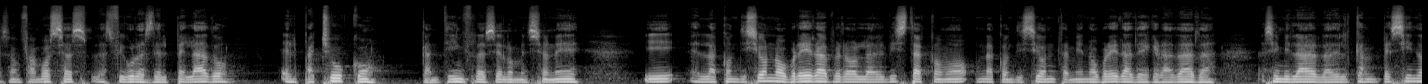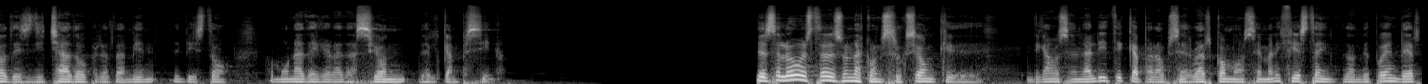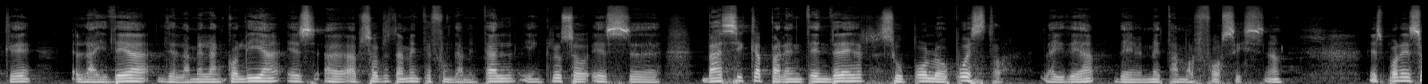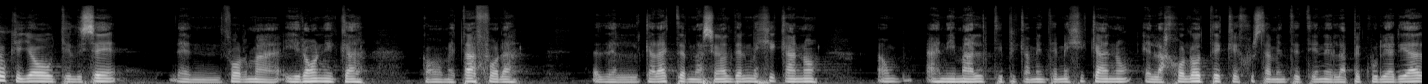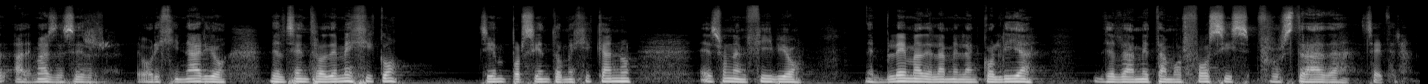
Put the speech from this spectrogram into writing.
son famosas las figuras del pelado, el pachuco, Cantinflas, ya lo mencioné, y la condición obrera, pero la vista como una condición también obrera degradada, similar a la del campesino desdichado, pero también visto como una degradación del campesino. Desde luego, esta es una construcción que, digamos, analítica para observar cómo se manifiesta, donde pueden ver que la idea de la melancolía es eh, absolutamente fundamental e incluso es eh, básica para entender su polo opuesto, la idea de metamorfosis. Es por eso que yo utilicé en forma irónica, como metáfora del carácter nacional del mexicano, a un animal típicamente mexicano, el ajolote, que justamente tiene la peculiaridad, además de ser originario del centro de México, 100% mexicano, es un anfibio emblema de la melancolía, de la metamorfosis frustrada, etc.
